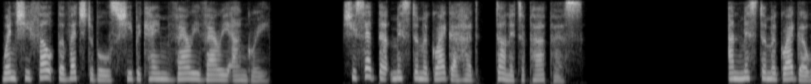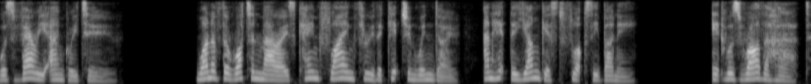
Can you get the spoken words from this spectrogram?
When she felt the vegetables she became very very angry. She said that Mr. McGregor had done it a purpose. And Mr. McGregor was very angry too. One of the rotten marrows came flying through the kitchen window and hit the youngest Flopsy bunny. It was rather hurt.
